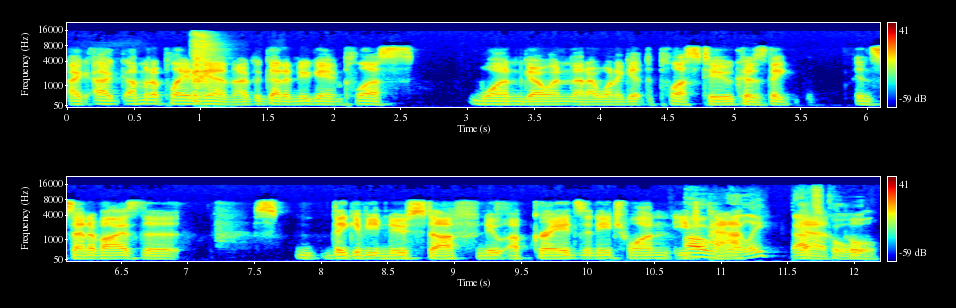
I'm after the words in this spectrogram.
I, I I'm gonna play it again. I've got a new game plus one going that I want to get to plus two because they incentivize the. They give you new stuff, new upgrades in each one. Each oh, path. really? That's Yeah, it's cool.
